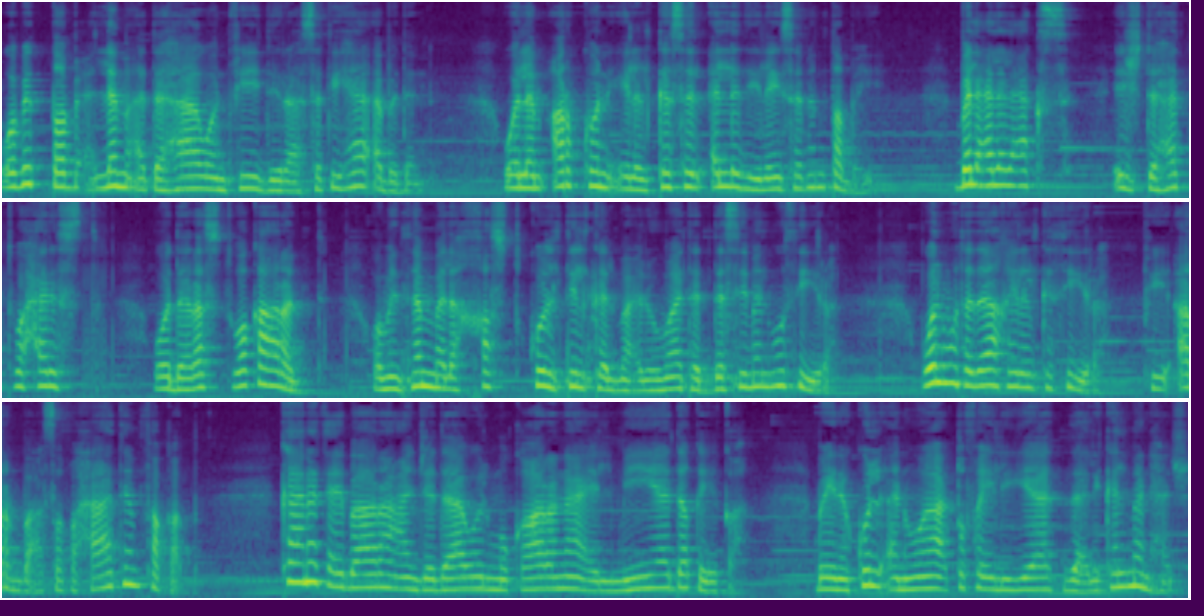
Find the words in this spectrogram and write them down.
وبالطبع لم أتهاون في دراستها أبدا، ولم أركن إلى الكسل الذي ليس من طبعي، بل على العكس اجتهدت وحرصت ودرست وقارنت ومن ثم لخصت كل تلك المعلومات الدسمة المثيرة والمتداخلة الكثيرة في أربع صفحات فقط. كانت عبارة عن جداول مقارنة علمية دقيقة بين كل أنواع طفيليات ذلك المنهج.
